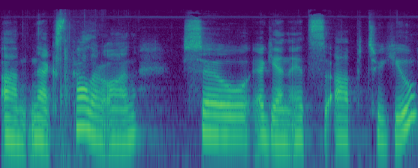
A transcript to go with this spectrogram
um, next color on. So again, it's up to you.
